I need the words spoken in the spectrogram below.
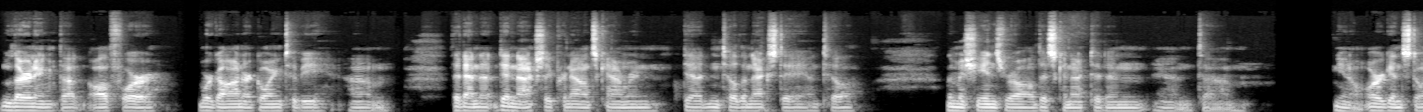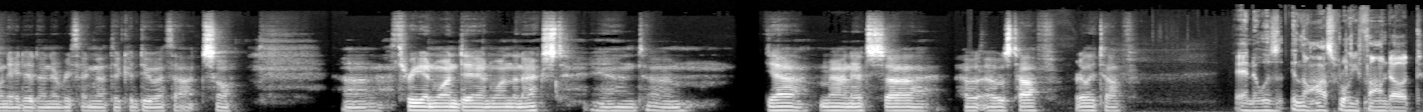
learning that all four were gone or going to be, um, they didn't, didn't actually pronounce Kamryn dead until the next day, until the machines were all disconnected and and um, you know organs donated and everything that they could do with that. So uh, three in one day and one the next. And um, yeah, man, it's uh, it, it was tough, really tough. And it was in the hospital. You found out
